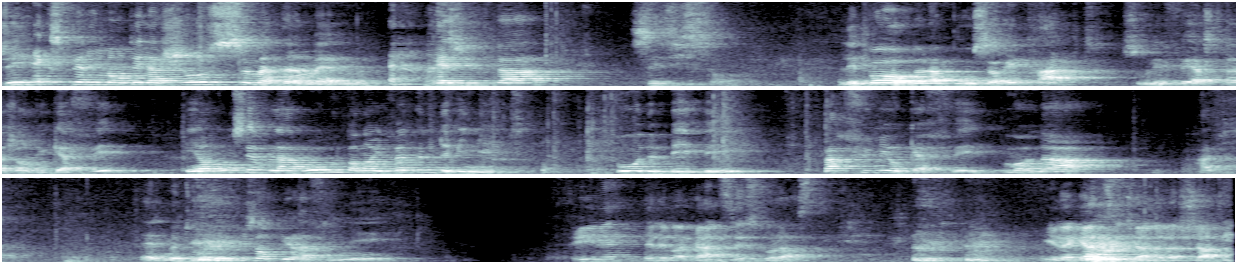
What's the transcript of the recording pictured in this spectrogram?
J'ai expérimenté la chose ce matin même. Résultat saisissant. Les pores de la peau se rétractent sous l'effet astringent du café et en conservent l'arôme pendant une vingtaine de minutes. Peau de bébé, parfumée au café. Mona, ravie. Elle me trouve de plus en plus raffinée. Fine delle vacanze scolastiche. I ragazzi ci hanno lasciati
